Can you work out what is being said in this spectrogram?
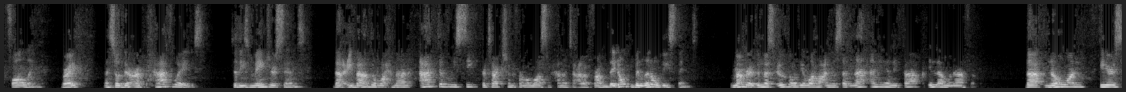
falling, right? And so there are pathways to these major sins that Ibadur Rahman actively seek protection from Allah subhanahu wa ta'ala from. They don't belittle these things. Remember, Ibn Mas'ud radiallahu anhu said, "Ma amina nifaq illa munafiq." That no one fears,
